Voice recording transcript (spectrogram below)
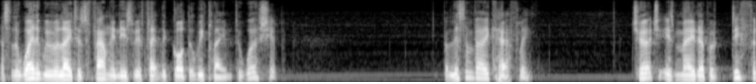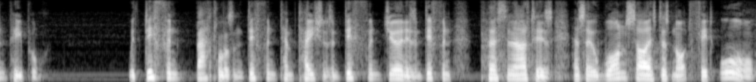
And so the way that we relate as family needs to reflect the God that we claim to worship. But listen very carefully. Church is made up of different people with different battles and different temptations and different journeys and different personalities. And so one size does not fit all.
